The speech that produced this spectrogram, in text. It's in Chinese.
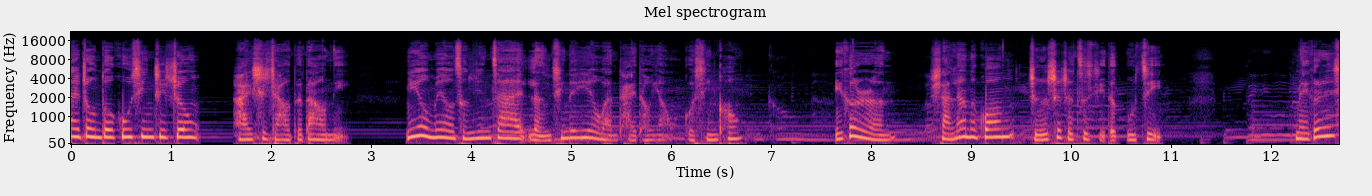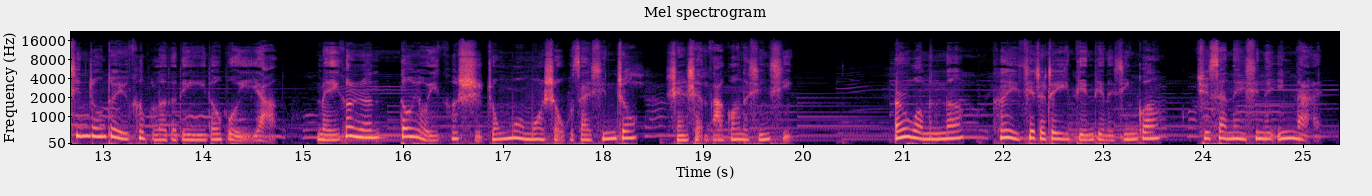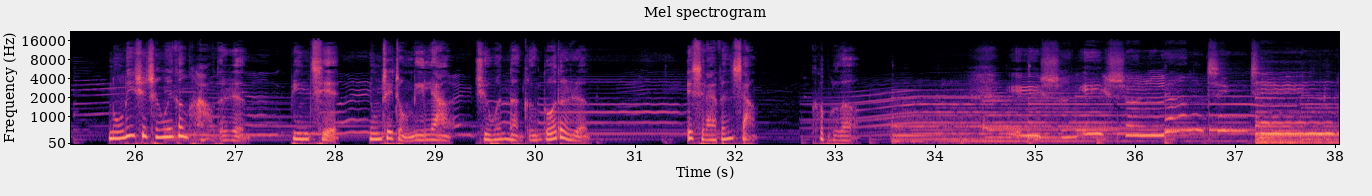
在众多孤星之中，还是找得到你。你有没有曾经在冷清的夜晚抬头仰望过星空？一个人，闪亮的光折射着自己的孤寂。每个人心中对于克卜勒的定义都不一样，每一个人都有一颗始终默默守护在心中、闪闪发光的星星。而我们呢，可以借着这一点点的星光，驱散内心的阴霾，努力去成为更好的人，并且用这种力量去温暖更多的人。一起来分享，克卜勒。一闪一闪亮晶晶，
